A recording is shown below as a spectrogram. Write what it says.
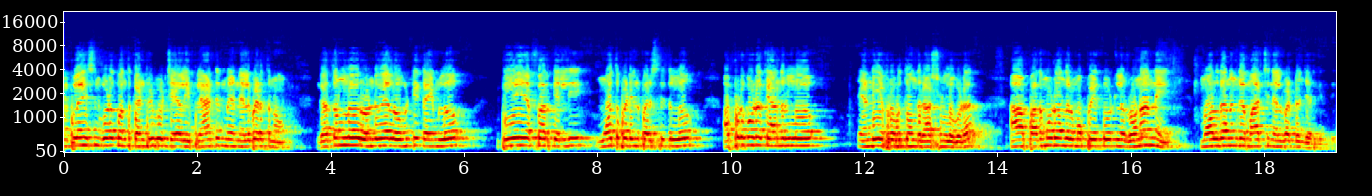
ఎంప్లాయీస్ని కూడా కొంత కంట్రిబ్యూట్ చేయాలి. ఈ ప్లాంట్ని మేము నిలబెడుతున్నాం. గతంలో రెండు వేల ఒకటి టైంలో బిఏఎఫ్ఆర్కి వెళ్ళి మూతపడిన పరిస్థితుల్లో అప్పుడు కూడా కేంద్రంలో ఎన్డీఏ ప్రభుత్వం ఉంది రాష్ట్రంలో కూడా. ఆ పదమూడు వందల ముప్పై కోట్ల రుణాన్ని మూలధనంగా మార్చి నిలబెట్టడం జరిగింది.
